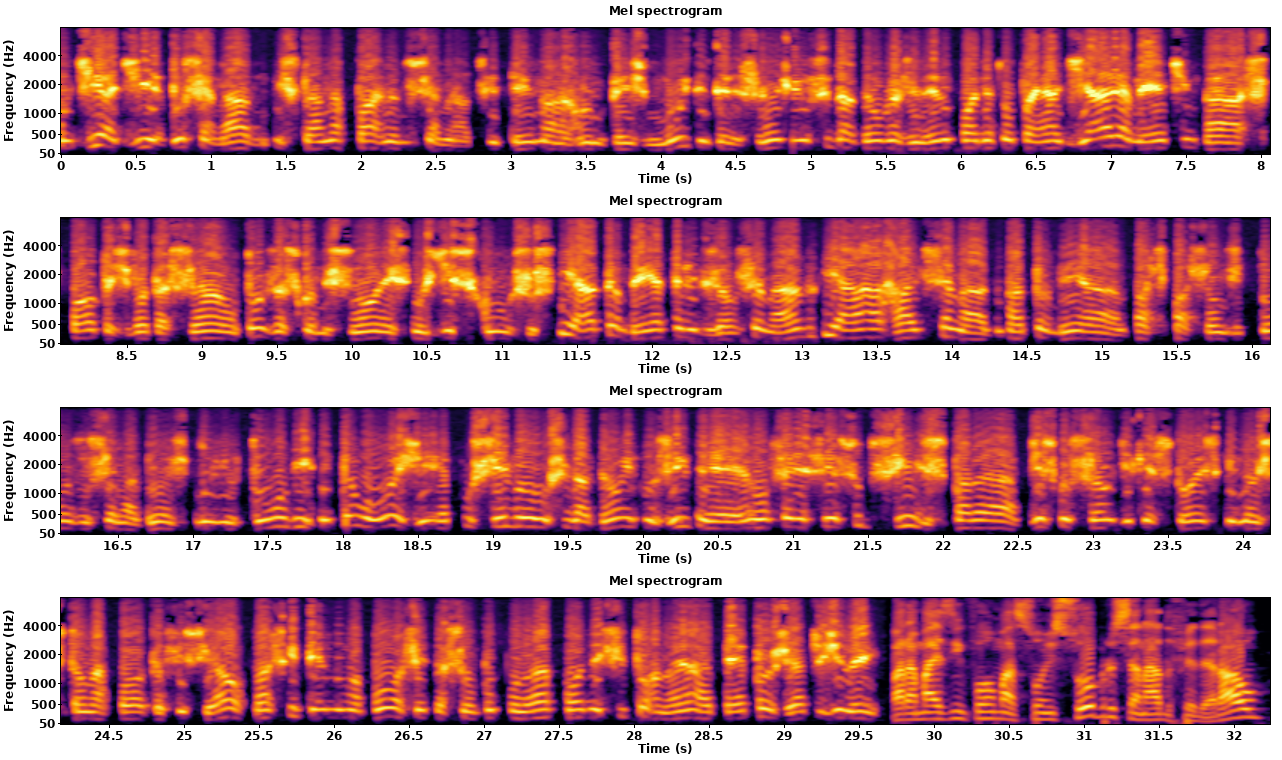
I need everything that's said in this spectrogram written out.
O dia a dia do Senado está na página do Senado, que tem uma homepage muito interessante e o cidadão brasileiro pode acompanhar diariamente as pautas de votação, todas as comissões, os discursos. E há também a televisão do Senado e há a Rádio Senado. Há também a participação de todos os senadores no YouTube. Então, hoje, é possível o cidadão, inclusive, é, oferecer subsídios para discussão de questões que não estão na pauta oficial, mas que, tendo uma boa aceitação popular, podem se tornar até projetos de lei. Para mais informações sobre o Senado Federal,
